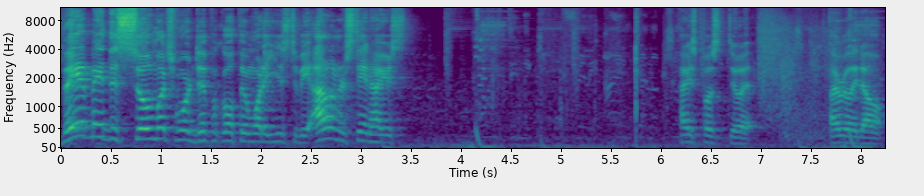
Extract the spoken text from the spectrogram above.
They have made this so much more difficult than what it used to be. I don't understand how you're... How you're supposed to do it. I really don't.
